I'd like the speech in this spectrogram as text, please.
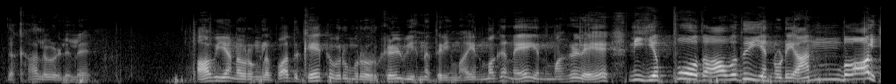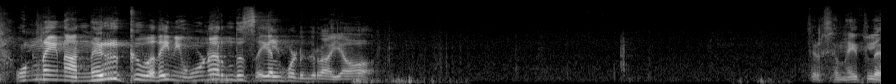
இந்த காலவெளியில் ஆவியானவர் உங்களை பார்த்து கேட்க விரும்புகிற ஒரு கேள்வி என்ன தெரியுமா? என் மகனே என் மகளே நீ எப்போதாவது என்னுடைய அன்பால் உன்னை நான் நெருக்குவதை நீ உணர்ந்து செயல்படுகிறாயா? சில சமயத்தில்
